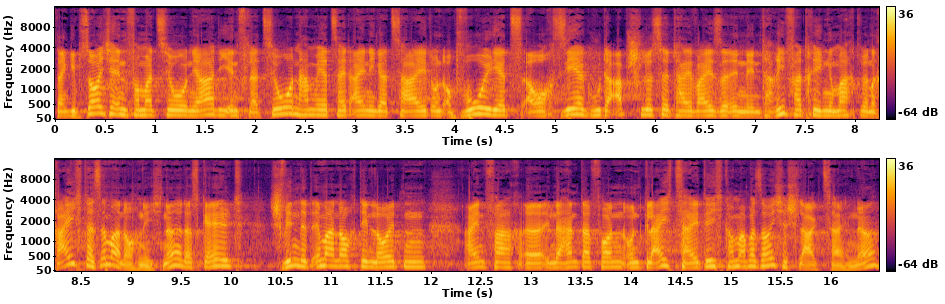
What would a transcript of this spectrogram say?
Dann gibt es solche Informationen, ja, die Inflation haben wir jetzt seit einiger Zeit und obwohl jetzt auch sehr gute Abschlüsse teilweise in den Tarifverträgen gemacht werden, reicht das immer noch nicht. Ne? Das Geld schwindet immer noch den Leuten einfach äh, in der Hand davon und gleichzeitig kommen aber solche Schlagzeilen. Ne?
